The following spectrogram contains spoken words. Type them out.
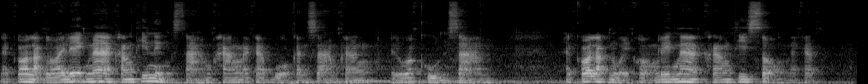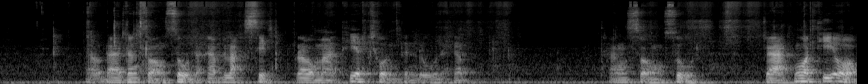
แล้วก็หลักร้อยเลขหน้าครั้งที่ 1 3 ครั้งนะครับ บวกกัน 3 ครั้ง หรือว่าคูณ 3 แล้วก็หลักหน่วยของเลขหน้าครั้งที่ 2 นะครับ เราได้ทั้ง 2 สูตรนะครับ หลัก 10 เรามาเทียบชนกันดูนะครับ ทั้ง 2 สูตร จากงวดที่ออก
